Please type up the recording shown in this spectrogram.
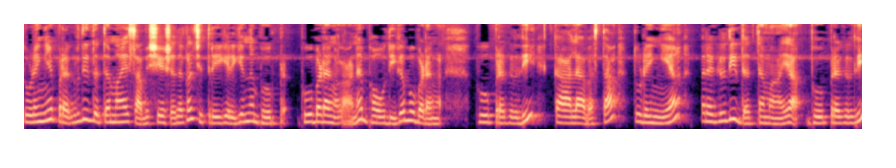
തുടങ്ങിയ പ്രകൃതിദത്തമായ സവിശേഷതകൾ ചിത്രീകരിക്കുന്ന ഭൂപ്ര ഭൂപടങ്ങളാണ് ഭൗതിക ഭൂപടങ്ങൾ. ഭൂപ്രകൃതി കാലാവസ്ഥ തുടങ്ങിയ പ്രകൃതിദത്തമായ ഭൂപ്രകൃതി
